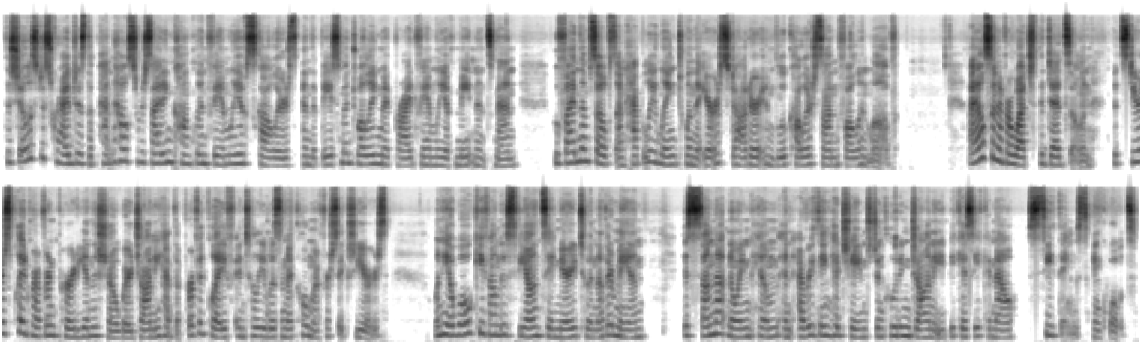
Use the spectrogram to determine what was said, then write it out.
The show is described as the penthouse residing Conklin family of scholars and the basement dwelling McBride family of maintenance men who find themselves unhappily linked when the heiress daughter and blue collar son fall in love. I also never watched The Dead Zone, but Stiers played Reverend Purdy in the show where Johnny had the perfect life until he was in a coma for six years. When he awoke, he found his fiancee married to another man, his son not knowing him, and everything had changed, including Johnny, because he can now see things, in quotes.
